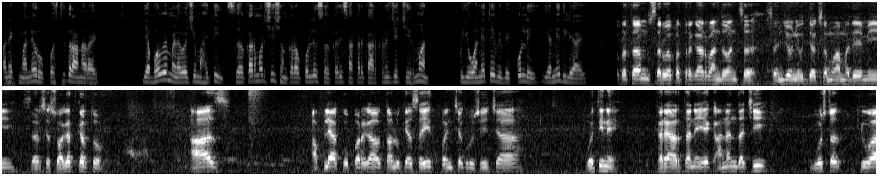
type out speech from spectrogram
अनेक मान्यवर उपस्थित राहणार आहे या भव्य मेळाव्याची माहिती सहकारमर्षी शंकरराव कोल्हे सहकारी साखर कारखान्याचे चेअरमन व युवा नेते विवेक कोल्हे यांनी दिले आहे. प्रथम सर्व पत्रकार बांधवांचं संजीवनी उद्योग समूहामध्ये मी सहर्ष स्वागत करतो. आज आपल्या कोपरगाव तालुक्यासहित पंचकृषीच्या वतीने खऱ्या अर्थाने एक आनंदाची गोष्ट किंवा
